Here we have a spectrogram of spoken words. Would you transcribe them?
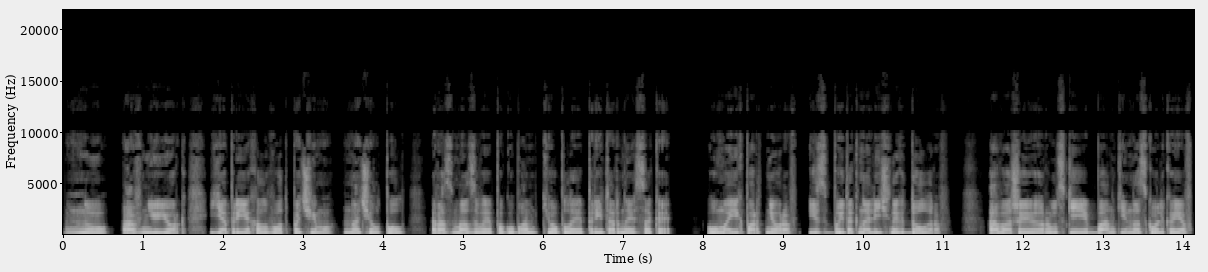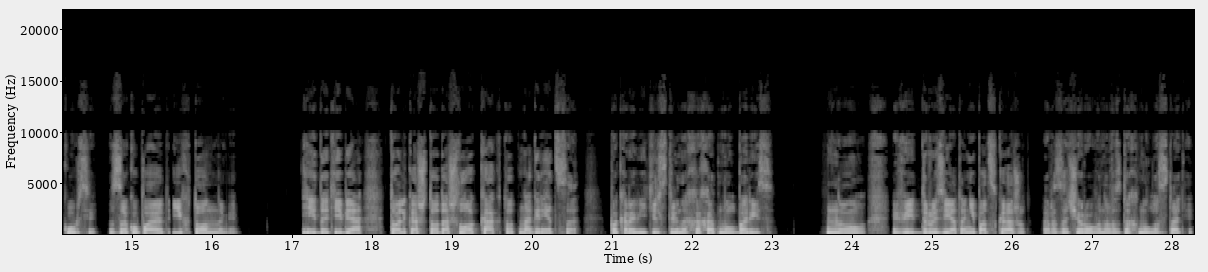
«Ну, а в Нью-Йорк я приехал вот почему», — начал Пол, размазывая по губам теплое приторное саке. «У моих партнеров избыток наличных долларов, а ваши русские банки, насколько я в курсе, закупают их тоннами». «И до тебя только что дошло, как тут нагреться?» — покровительственно хохотнул Борис. «Ну, ведь друзья-то не подскажут», — разочарованно вздохнула Стати.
